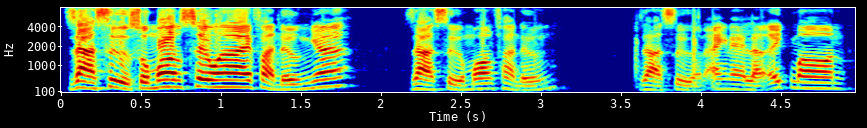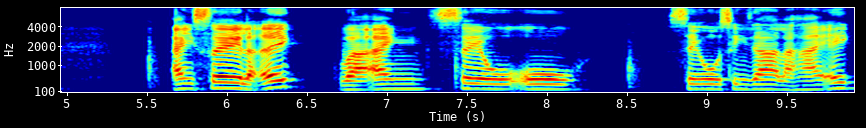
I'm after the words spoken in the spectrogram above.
Giả sử số mol CO2 phản ứng nhá. Giả sử mol phản ứng. Giả sử anh này là x mol, anh C là x và anh COO CO sinh ra là 2x.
